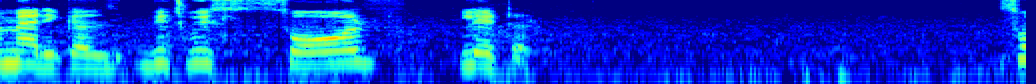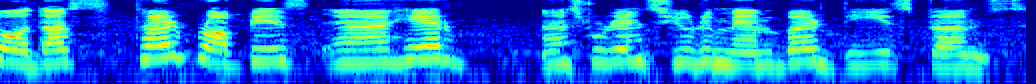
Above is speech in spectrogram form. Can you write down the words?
numerical which we solve later. So the third property is uh, here uh, students you remember these terms.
